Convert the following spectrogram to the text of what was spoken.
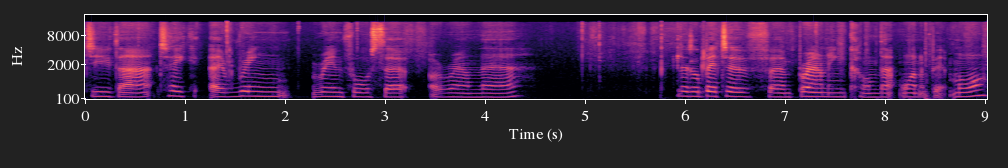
do that take a ring reinforcer around there little bit of um, brown ink on that one a bit more.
